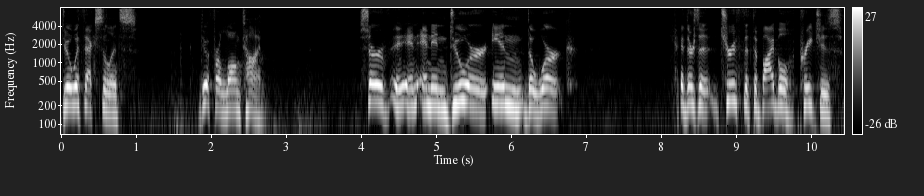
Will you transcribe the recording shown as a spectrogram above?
do it with excellence, do it for a long time serve and, and endure in the work. And there's a truth that the Bible preaches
